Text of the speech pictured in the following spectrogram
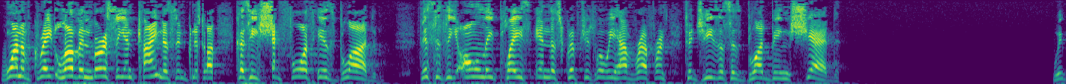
one of great love and mercy and kindness and goodness because he shed forth his blood. This is the only place in the scriptures where we have reference to Jesus' blood being shed. We,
